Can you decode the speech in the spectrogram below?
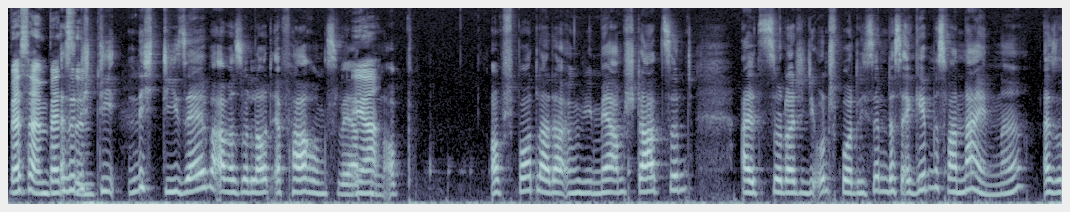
Besser im Bett Also nicht sind. die, nicht die selber, aber so laut Erfahrungswerten, Ja. ob, ob Sportler da irgendwie mehr am Start sind als so Leute, die unsportlich sind. Das Ergebnis war nein, ne? Also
